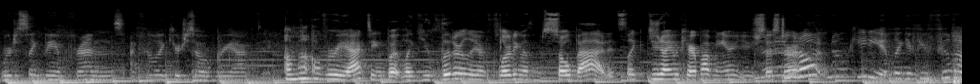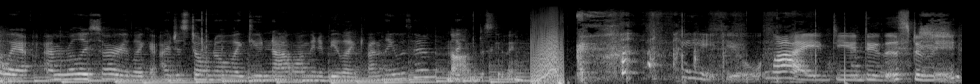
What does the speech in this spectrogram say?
we're just like being friends. I feel like you're just overreacting. I'm not overreacting, but like you literally are flirting with him so bad. It's like, do you not even care about me or your sister at all? No, Katie, like if you feel that way, I'm really sorry. Like I just don't know, like do you not want me to be like friendly with him? No, Like, I'm just kidding. You. Why do you do this to me?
